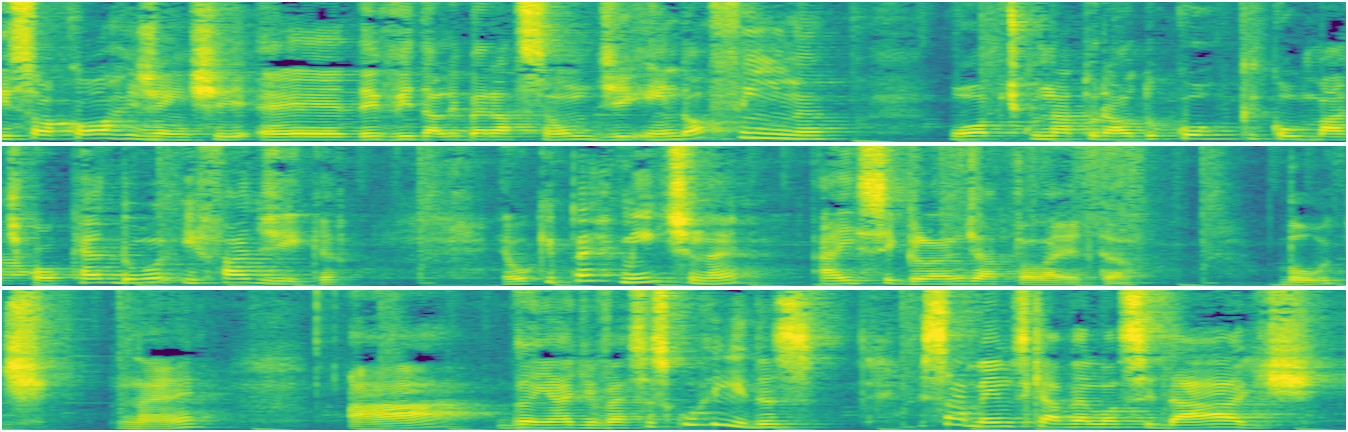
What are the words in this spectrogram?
Isso ocorre, gente, é devido à liberação de endorfina, o óptico natural do corpo que combate qualquer dor e fadiga. É o que permite, né, a esse grande atleta Bolt né, a ganhar diversas corridas. E sabemos que a velocidade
